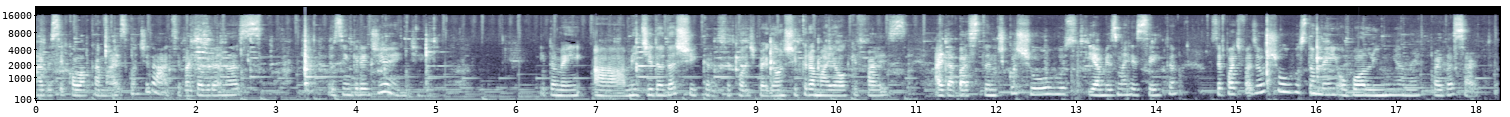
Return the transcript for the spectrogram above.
aí você coloca mais quantidade. Você vai dobrando as, os ingredientes e também a medida da xícara. Você pode pegar uma xícara maior que faz, aí dá bastante com churros e a mesma receita. Você pode fazer os churros também, ou bolinha, né? Vai dar certo.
